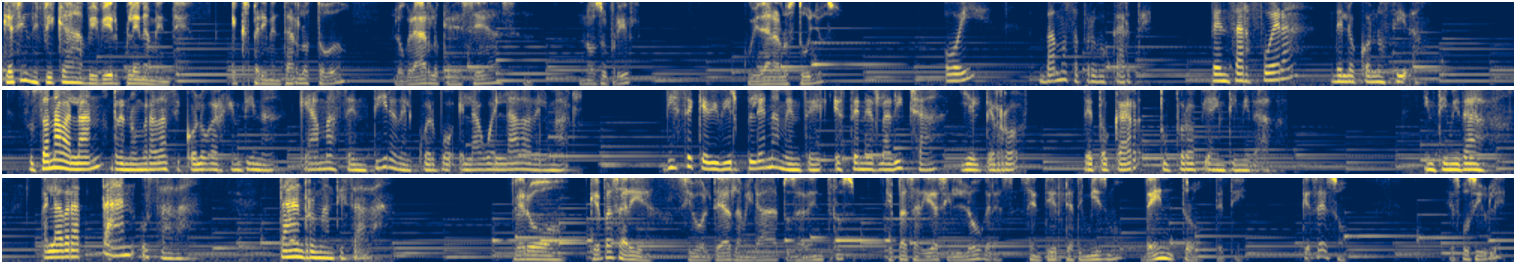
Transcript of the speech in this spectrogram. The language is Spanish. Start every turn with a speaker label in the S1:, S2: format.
S1: ¿Qué significa vivir plenamente? ¿Experimentarlo todo? ¿Lograr lo que deseas? ¿No sufrir? ¿Cuidar a los tuyos?
S2: Hoy vamos a provocarte. Pensar fuera de lo conocido. Susana Balán, renombrada psicóloga argentina que ama sentir en el cuerpo el agua helada del mar, dice que vivir plenamente es tener la dicha y el terror de tocar tu propia intimidad. Intimidad, palabra tan usada, tan romantizada.
S1: Pero, ¿qué pasaría si volteas la mirada a tus adentros? ¿Qué pasaría si logras sentirte a ti mismo dentro de ti? ¿Qué es eso? ¿Es posible?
